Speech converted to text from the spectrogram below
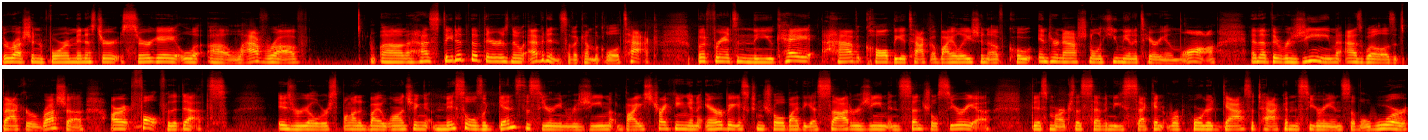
The Russian Foreign Minister Sergei L- uh, has stated that there is no evidence of a chemical attack, but France and the UK have called the attack a violation of, quote, international humanitarian law, and that the regime, as well as its backer, Russia, are at fault for the deaths. Israel responded by launching missiles against the Syrian regime by striking an airbase controlled by the Assad regime in central Syria. This marks the 72nd reported gas attack in the Syrian civil war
